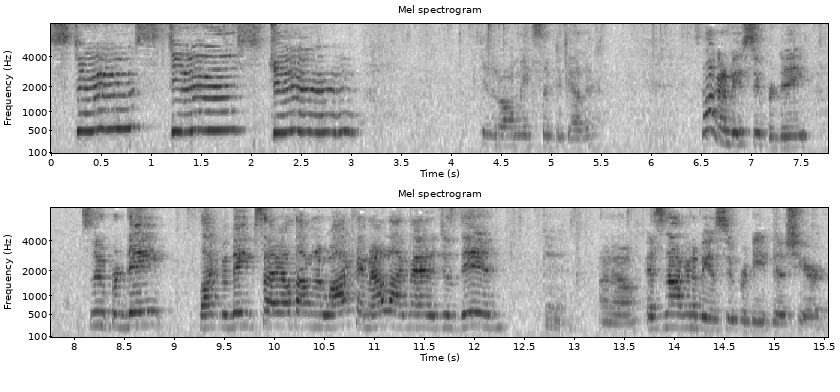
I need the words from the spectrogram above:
Stir. Stir. Stir. Get it all mixed together. It's not gonna be super deep. Super deep. Like the deep south. I don't know why it came out like that. It just did. Hmm. I know. It's not gonna be a super deep dish here.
